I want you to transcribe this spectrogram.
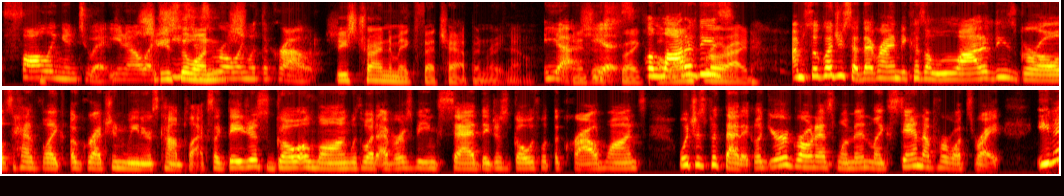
falling into it, you know, like She's she's, the just one- rolling with the crowd. She's trying to make fetch happen right now. Yeah, and she just is. like A lot of these- ride. I'm so glad you said that, Ryan, because a lot of these girls have like a Gretchen Wieners complex. Like they just go along with whatever's being said. They just go with what the crowd wants, which is pathetic. Like you're a grown ass woman, like stand up for what's right. Even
